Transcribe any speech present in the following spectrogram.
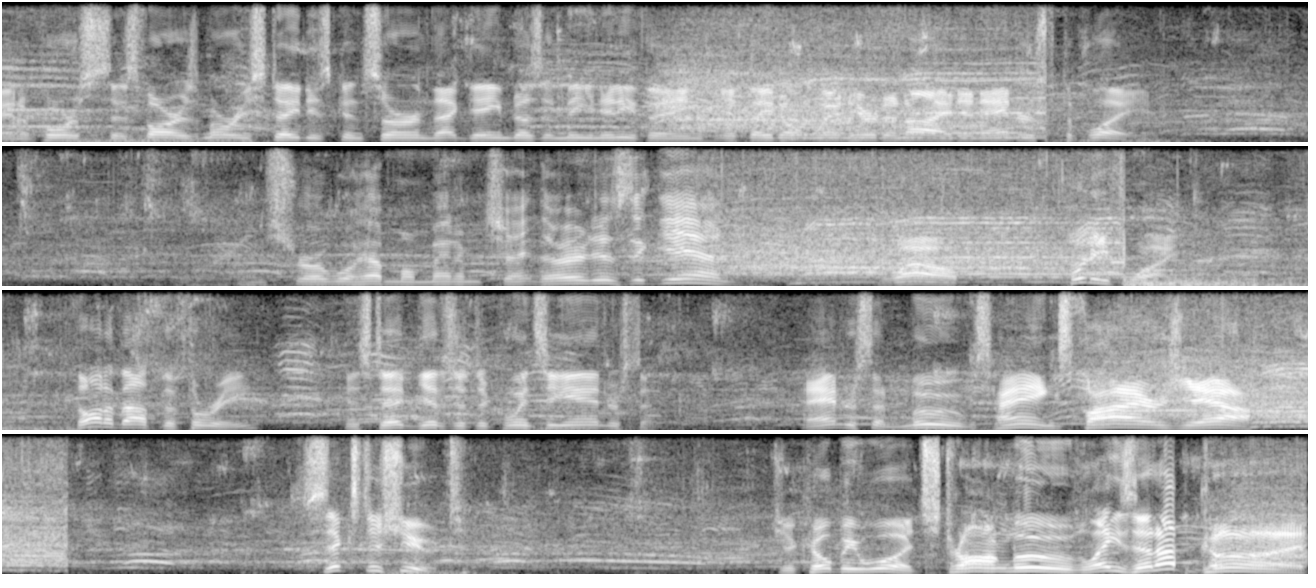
And of course, as far as Murray State is concerned, that game doesn't mean anything if they don't win here tonight. And Anderson to play. I'm sure we'll have momentum change. There it is again. Wow, pretty flight. Thought about the three. Instead, gives it to Quincy Anderson. Anderson moves, hangs, fires, yeah. Six to shoot. Jacoby Wood, strong move, lays it up, good.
